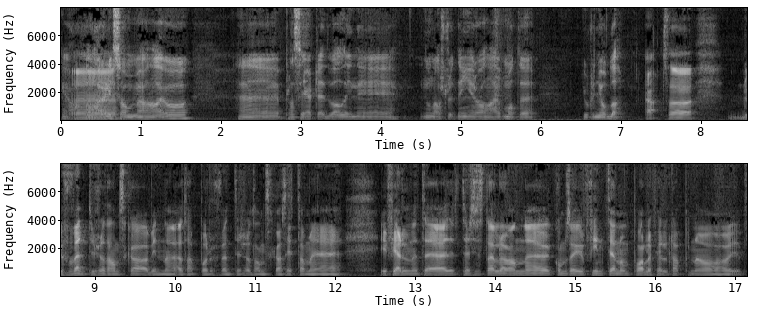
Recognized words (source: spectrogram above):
Ja, han har jo liksom Han har jo eh, plassert Edvald inn i noen avslutninger, og han har jo på en måte gjort en jobb, da. Ja, så du forventer ikke at han skal vinne etapper, du forventer ikke at han skal sitte med i fjellene til, til siste eller Han eh, kom seg fint gjennom på alle fjelletappene og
